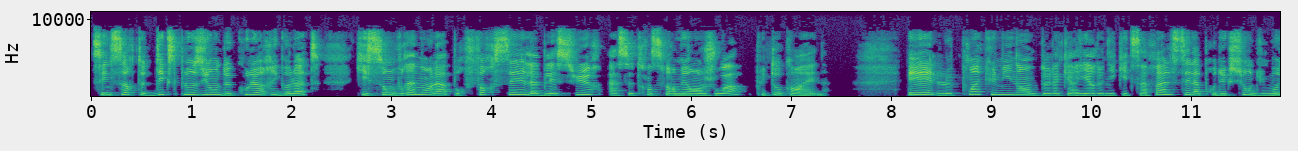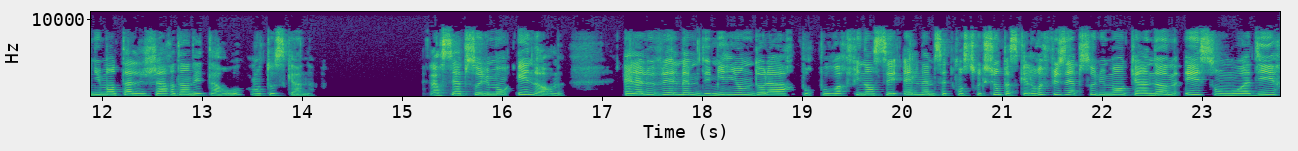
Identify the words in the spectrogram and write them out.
C'est une sorte d'explosion de couleurs rigolotes qui sont vraiment là pour forcer la blessure à se transformer en joie plutôt qu'en haine. Et le point culminant de la carrière de Niki Safal, c'est la production du monumental Jardin des Tarots en Toscane. Alors c'est absolument énorme. Elle a levé elle-même des millions de dollars pour pouvoir financer elle-même cette construction parce qu'elle refusait absolument qu'un homme ait son mot à dire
